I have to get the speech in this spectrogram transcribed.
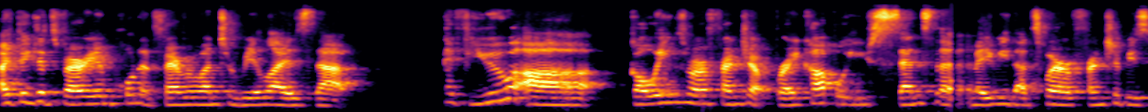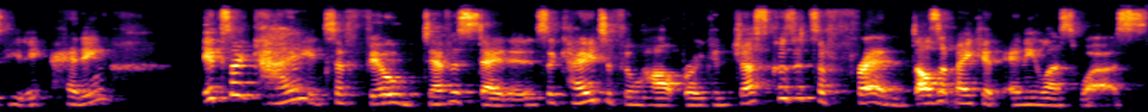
I think it's very important for everyone to realize that if you are going through a friendship breakup or you sense that maybe that's where a friendship is heading, it's okay to feel devastated. It's okay to feel heartbroken. Just because it's a friend doesn't make it any less worse.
